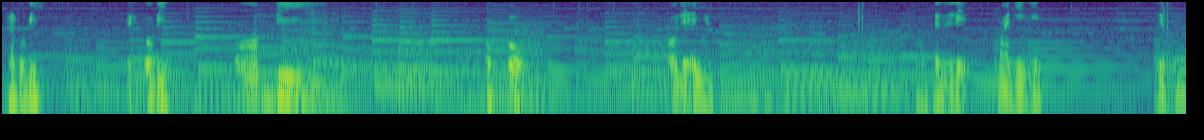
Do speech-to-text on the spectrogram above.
Mana Bobby? Where's Bobby? Bobby! Hmm. Oh, oh. How late are you? Oh, kan late. Money ni. Dia pun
